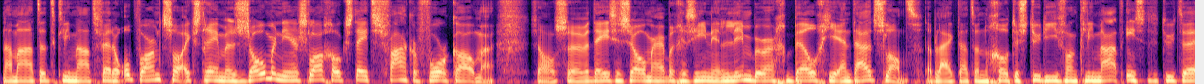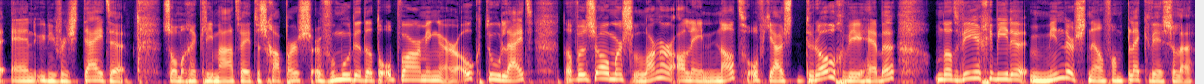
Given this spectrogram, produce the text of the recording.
Naarmate het klimaat verder opwarmt, zal extreme zomerneerslag ook steeds vaker voorkomen. Zoals eh, we deze zomer hebben gezien in Limburg, België en Duitsland. Dat blijkt uit een grote studie van klimaatinstituten en universiteiten. Sommige klimaatwetenschappers vermoeden dat de opwarming er ook toe leidt dat we zomers langer alleen nat of juist droog weer hebben, omdat weergebieden minder snel van plek wisselen.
